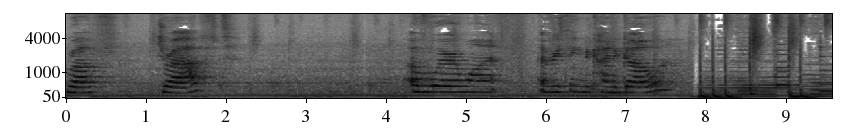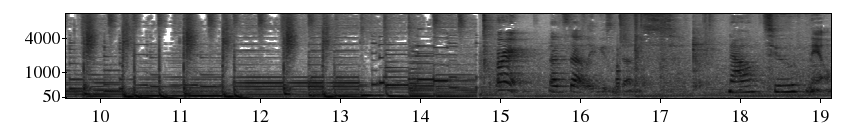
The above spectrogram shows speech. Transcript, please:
rough draft of where I want everything to kind of go. All right, that's that ladies and gents. Now to nail.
